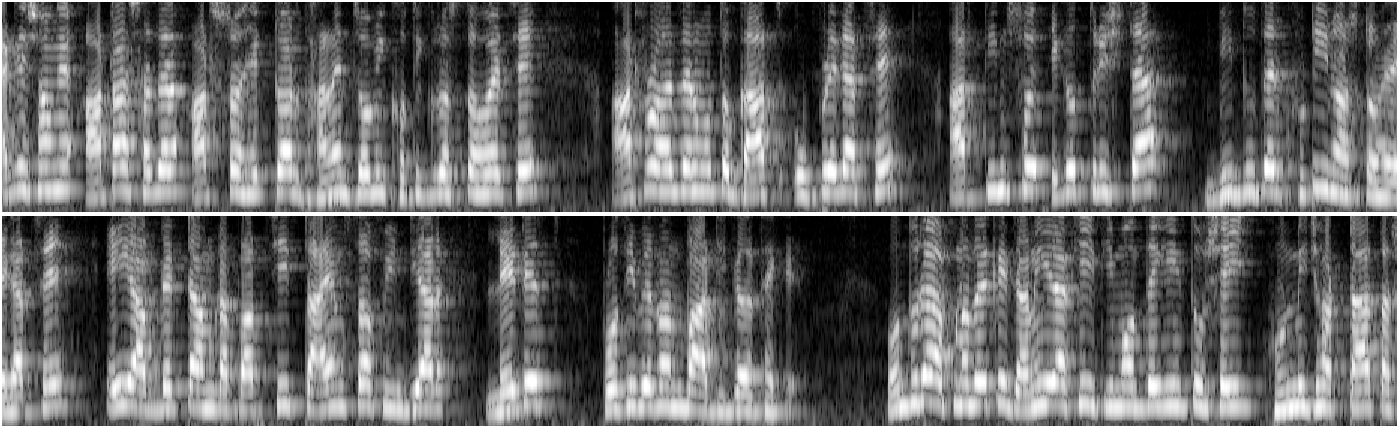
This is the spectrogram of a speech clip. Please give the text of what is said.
একই সঙ্গে আঠাশ হাজার আটশো হেক্টর ধানের জমি ক্ষতিগ্রস্ত হয়েছে, আঠেরো হাজার মতো গাছ উপড়ে গেছে, আর তিনশো একত্রিশটা বিদ্যুতের খুঁটি নষ্ট হয়ে গেছে। এই আপডেটটা আমরা পাচ্ছি টাইমস অফ ইন্ডিয়ার লেটেস্ট প্রতিবেদন বা আর্টিকেল থেকে। বন্ধুরা, আপনাদেরকে জানিয়ে রাখি, ইতিমধ্যে কিন্তু সেই ঘূর্ণিঝড়টা তার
